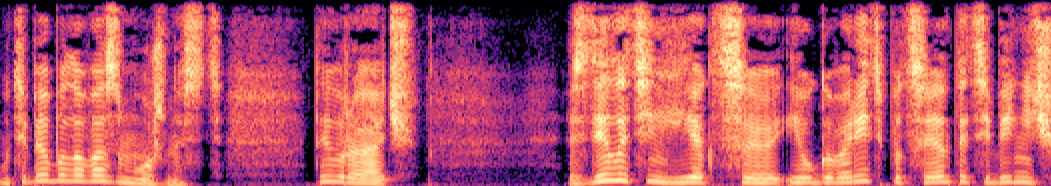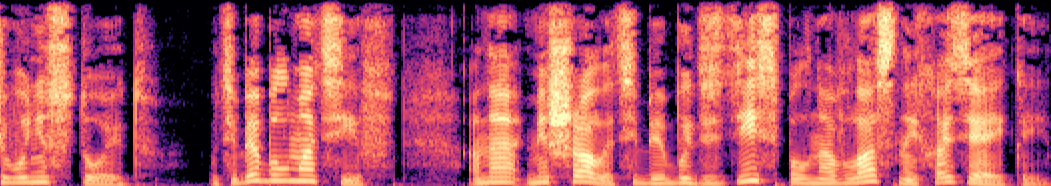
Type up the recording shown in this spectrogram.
«У тебя была возможность. Ты врач. Сделать инъекцию и уговорить пациента тебе ничего не стоит. У тебя был мотив. Она мешала тебе быть здесь полновластной хозяйкой».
